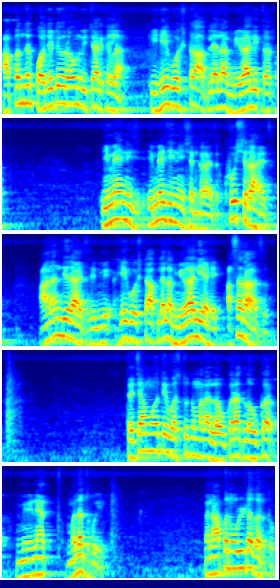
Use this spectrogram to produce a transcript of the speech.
आपण जर पॉझिटिव्ह राहून विचार केला की ही गोष्ट आपल्याला मिळाली तर इमॅनिज इमॅजिनेशन करायचं खुश राहायचं आनंदी राहायचं हे मी हे गोष्ट आपल्याला मिळाली आहे असं राहायचं. त्याच्यामुळं ते वस्तू तुम्हाला लवकरात लवकर मिळण्यात मदत होईल. पण आपण उलटं करतो.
